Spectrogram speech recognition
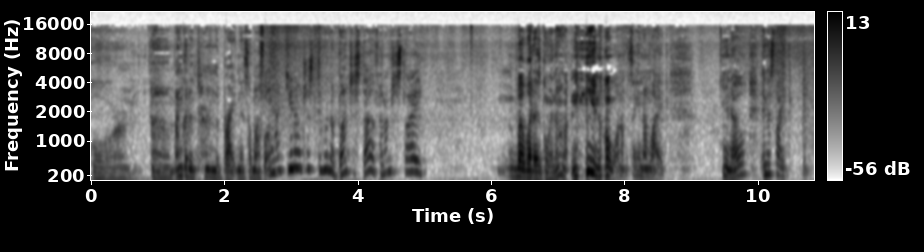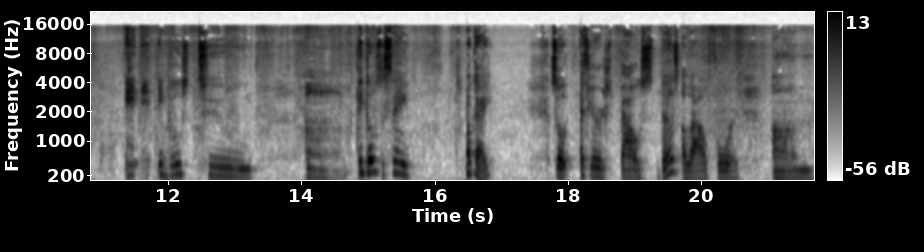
or um, I'm going to turn the brightness on my phone. I'm like, you know, just doing a bunch of stuff. And I'm just like, but what is going on? you know what I'm saying? I'm like, you know, and it's like, it, it, goes to, um, it goes to say, okay, so if your spouse does allow for, um,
